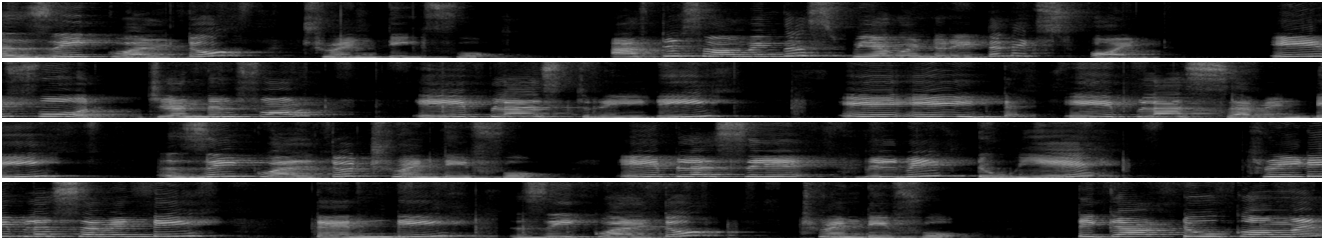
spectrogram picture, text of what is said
is equal to 24. After solving this, we are going to read the next point. A4 general form A plus 3D, A8 A plus 7D is equal to 24. A plus A will be 2A, 3D plus 7D, 10D is equal to 24. Take out 2 common,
